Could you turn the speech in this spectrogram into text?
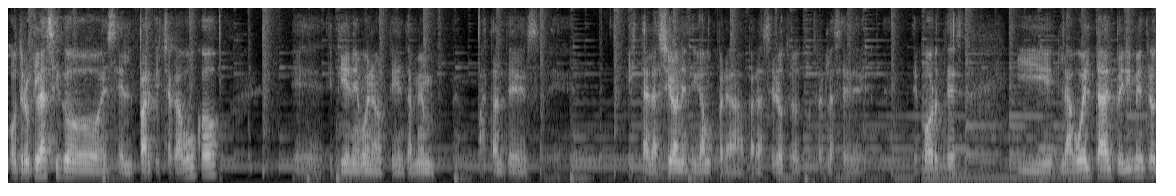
Otro clásico es el Parque Chacabuco, eh, que tiene, bueno, tiene también bastantes eh, instalaciones, digamos, para, hacer otra clase de, deportes. Y la vuelta al perímetro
